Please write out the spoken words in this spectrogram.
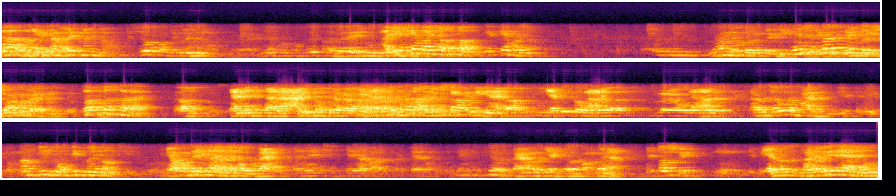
Да, Ні, так. так. А яке майно? Стоп, яке майно? Тобто старе. Там Я не стараюся. Ну, це Я не стараюся. Там Я сліди стараюся. переовують. Там все нормально. Там під, під майном В чітко. нього визнання окремо, це не частина окремо є документ. Не то, що, ну, типу, я знаю. Перевіряємо.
